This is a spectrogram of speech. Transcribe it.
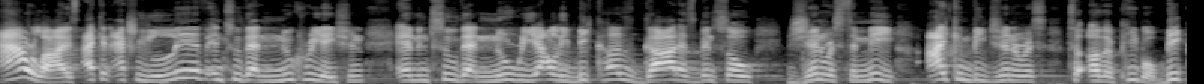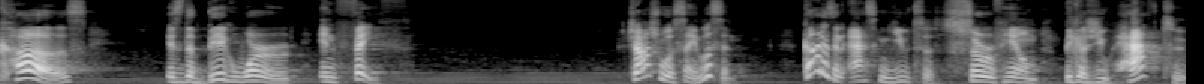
our lives, I can actually live into that new creation and into that new reality. Because God has been so generous to me, I can be generous to other people. Because is the big word in faith. Joshua is saying, listen, God isn't asking you to serve him because you have to.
